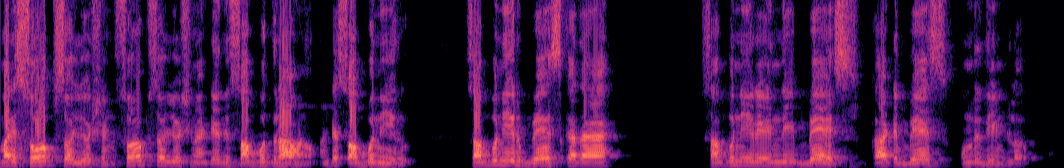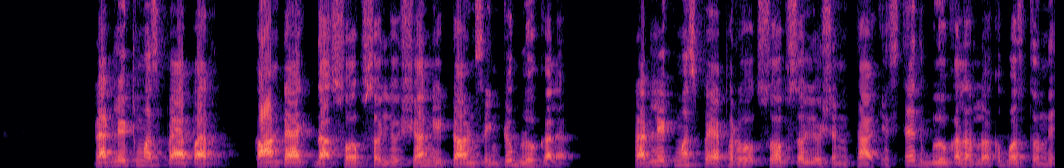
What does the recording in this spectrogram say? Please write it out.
మరి సోప్ సొల్యూషన్. సోప్ సొల్యూషన్ అంటే ఏంది? సబ్బు ద్రావణం. అంటే సబ్బు నీరు. సబ్బు నీరు బేస్ కదా. సబ్బు నీరు ఏంది బేస్. కాబట్టి బేస్ ఉంది దీంట్లో. Red litmus paper contact the soap solution it turns into blue colour. Red litmus paper soap solution తాకిస్తే అది బ్లూ కలర్లోకి వస్తుంది.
